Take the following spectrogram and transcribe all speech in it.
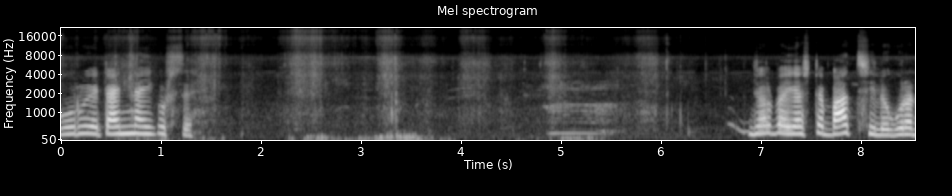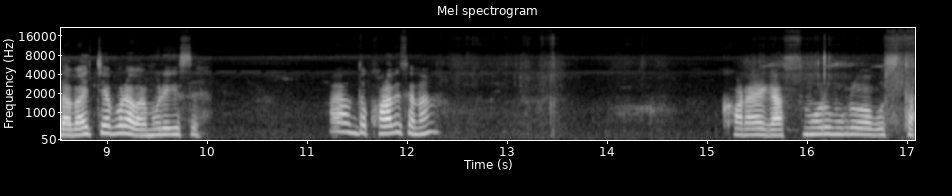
গরু এ টাইন না ই করছে। জলপাই গাছটা বাদ ছিল গোড়াটা বাচ্চা পরে আবার মরে গেছে। আর এখন তো খরা দিছে না? খরায় গাছ মরু মরু অবস্থা।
